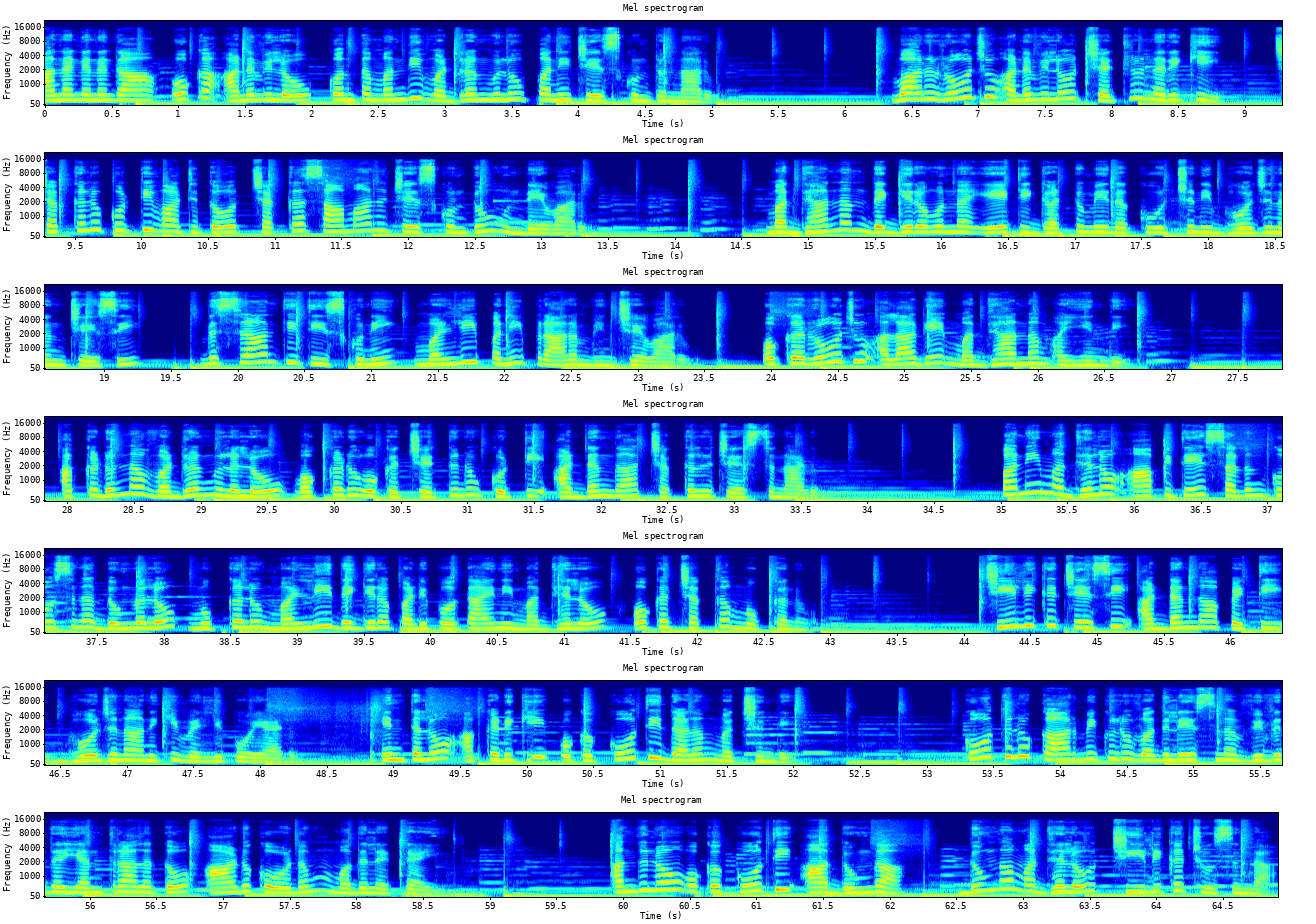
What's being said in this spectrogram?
అనగనగా ఒక అడవిలో కొంతమంది వడ్రంగులు పని చేసుకుంటున్నారు. వారు రోజు అడవిలో చెట్లు నరికి చెక్కలు కొట్టి వాటితో చెక్క సామాను చేసుకుంటూ ఉండేవారు. మధ్యాహ్నం దగ్గర ఉన్న ఏటి గట్టు మీద కూర్చుని భోజనం చేసి విశ్రాంతి తీసుకుని మళ్ళీ పని ప్రారంభించేవారు. ఒకరోజు అలాగే మధ్యాహ్నం అయ్యింది. అక్కడున్న వడ్రంగులలో ఒక్కడు ఒక చెట్టును కొట్టి అడ్డంగా చెక్కలు చేస్తున్నాడు. పని మధ్యలో ఆపితే సగం కోసిన దొంగలో ముక్కలు మళ్ళీ దగ్గర పడిపోతాయని మధ్యలో ఒక చెక్క ముక్కను చీలిక చేసి అడ్డంగా పెట్టి భోజనానికి వెళ్ళిపోయాడు. ఇంతలో అక్కడికి ఒక కోతి దళం వచ్చింది. కోతులు కార్మికులు వదిలేసిన వివిధ యంత్రాలతో ఆడుకోవడం మొదలెట్టాయి. అందులో ఒక కోతి ఆ దొంగ దొంగ మధ్యలో చీలిక చూసిందా.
